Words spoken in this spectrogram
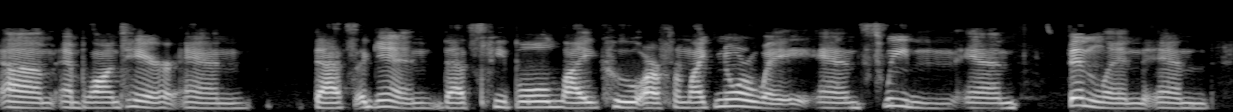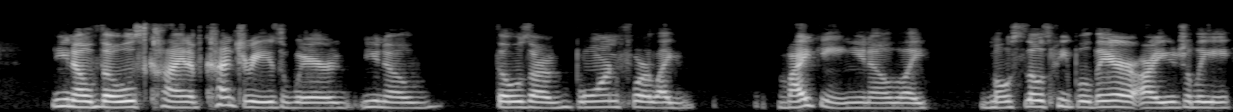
um and blonde hair and that's again that's people like who are from like Norway and Sweden and Finland and you know those kind of countries where you know those are born for like Viking you know like most of those people there are usually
